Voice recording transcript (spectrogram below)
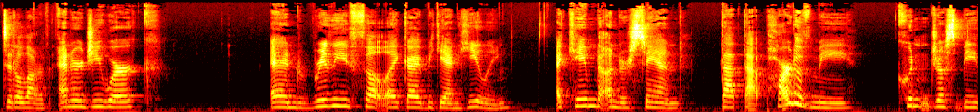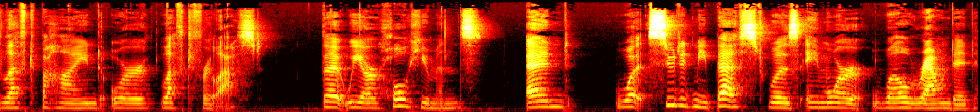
did a lot of energy work, and really felt like I began healing, I came to understand that that part of me couldn't just be left behind or left for last that we are whole humans. And what suited me best was a more well rounded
